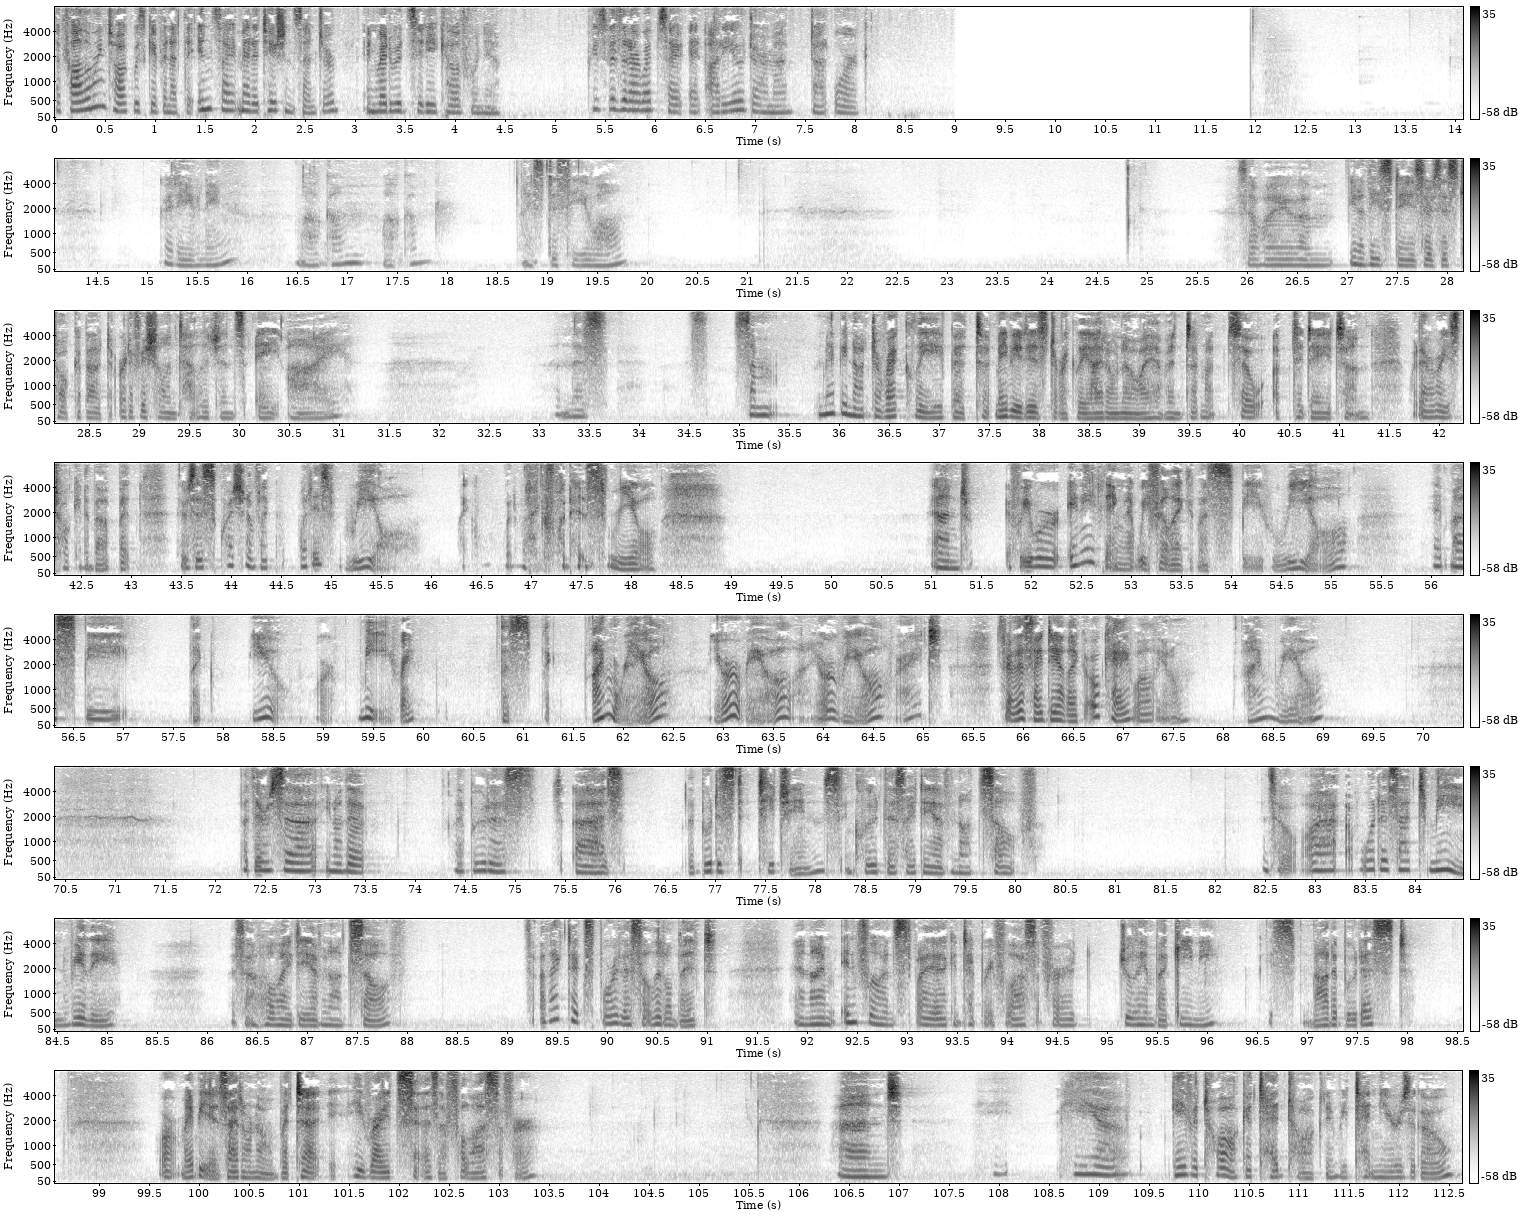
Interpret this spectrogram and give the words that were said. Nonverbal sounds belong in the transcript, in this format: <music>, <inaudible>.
The following talk was given at the Insight Meditation Center in Redwood City, California. Please visit our website at audiodharma.org. Good evening. Welcome, welcome. Nice to see you all. So I, um, you know, these days there's this talk about artificial intelligence, AI, and there's some, maybe not directly, but uh, maybe it is directly. I don't know. I haven't. I'm not so up to date on what everybody's talking about. But there's this question of like, what is real? Like, what, <laughs> like, what is real? And if we were anything that we feel like must be real, it must be like you or me, right? This, like, I'm real, you're real, you're real, right? So this idea like, okay, well, you know, I'm real. But there's a, you know, the, the Buddhist, uh, the Buddhist teachings include this idea of not self. And so, uh, what does that mean, really? This whole idea of not self. So I'd like to explore this a little bit. And I'm influenced by a contemporary philosopher, Julian Baggini. He's not a Buddhist. Or maybe he is, I don't know. But uh, he writes as a philosopher. And he, he uh, gave a talk, a TED talk, maybe 10 years ago,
